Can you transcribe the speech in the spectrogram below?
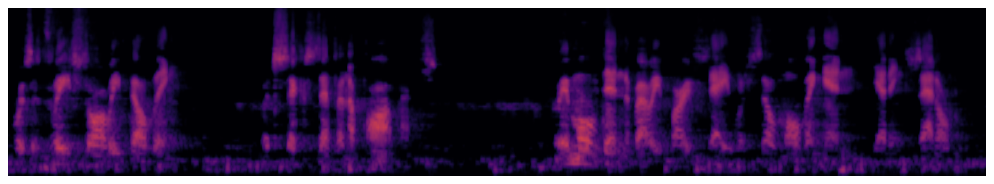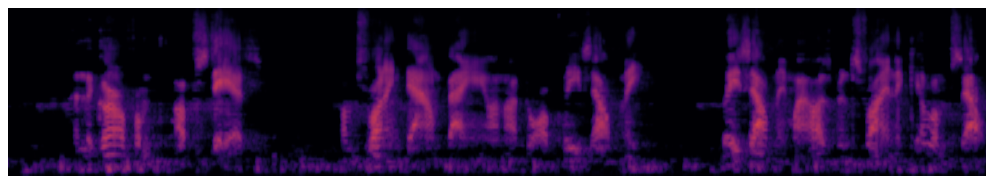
It was a three story building with six different apartments. We moved in the very first day. We're still moving in, getting settled. And the girl from upstairs comes running down, banging on our door. Please help me. Please help me. My husband's trying to kill himself.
